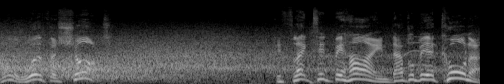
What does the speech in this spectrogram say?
Oh, worth a shot. Deflected behind. That'll be a corner.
